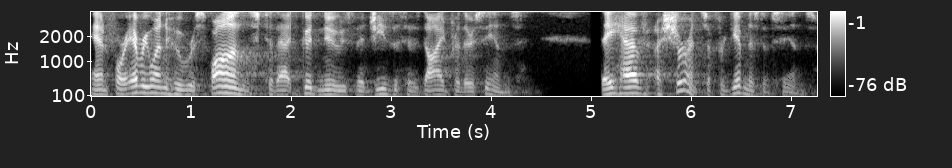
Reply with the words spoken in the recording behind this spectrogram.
And for everyone who responds to that good news that Jesus has died for their sins, they have assurance of forgiveness of sins.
